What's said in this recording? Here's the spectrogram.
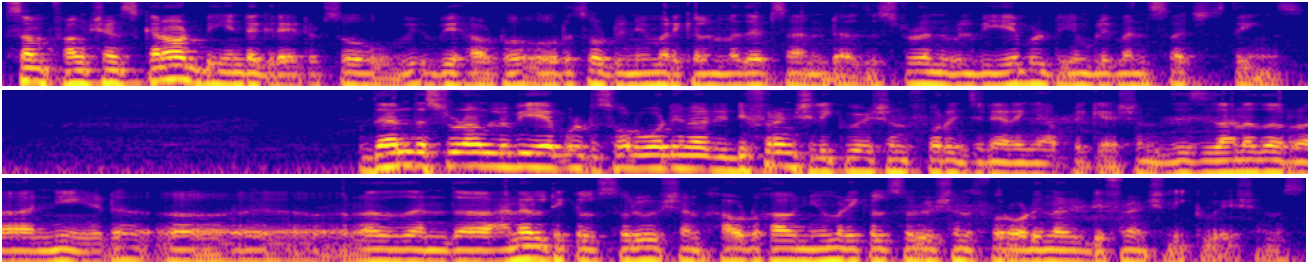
some functions cannot be integrated so we, we have to resort to numerical methods and uh, the student will be able to implement such things then the student will be able to solve ordinary differential equations for engineering application. This is another uh, need uh, rather than the analytical solution, how to have numerical solutions for ordinary differential equations.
